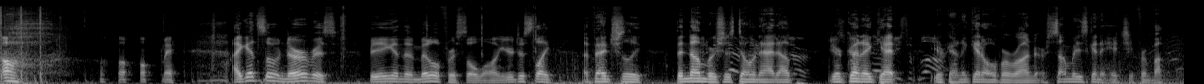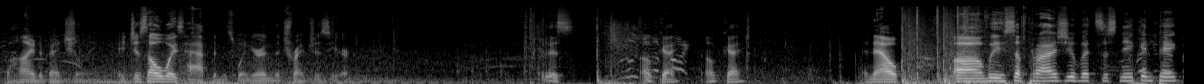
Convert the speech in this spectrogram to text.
Oh, oh man. I get so nervous being in the middle for so long. You're just like, eventually, the numbers just don't add up. You're gonna get, you're gonna get overrun, or somebody's gonna hit you from behind eventually. It just always happens when you're in the trenches here. This, okay, okay. And now, uh, we surprise you with the sneaking pig.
